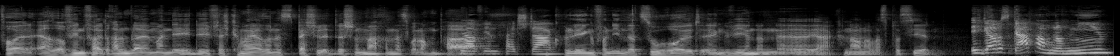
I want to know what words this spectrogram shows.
Voll. Also auf jeden Fall dranbleiben an der Idee. Vielleicht kann man ja so eine Special Edition machen, dass man noch ein paar Ja, auf jeden Fall stark. Kollegen von ihm dazu holt irgendwie und dann äh, ja, kann auch noch was passieren. Ich glaube, es gab auch noch nie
